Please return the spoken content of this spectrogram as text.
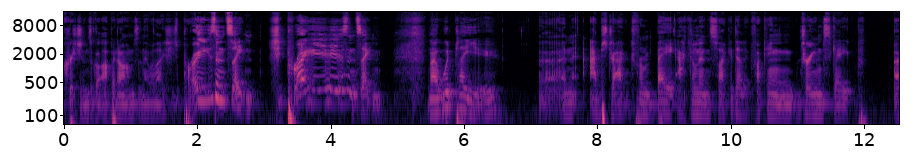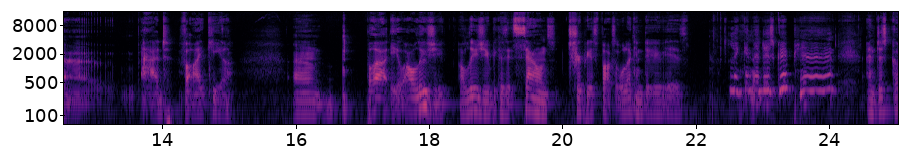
Christians got up in arms and they were like, "She's praising Satan. She praising Satan." Now, I would play you uh, an abstract from Bay Åkerlund's psychedelic fucking dreamscape uh, ad for IKEA. Um, but it, I'll lose you. I'll lose you because it sounds trippy as fuck. So all I can do is link in the description and just go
